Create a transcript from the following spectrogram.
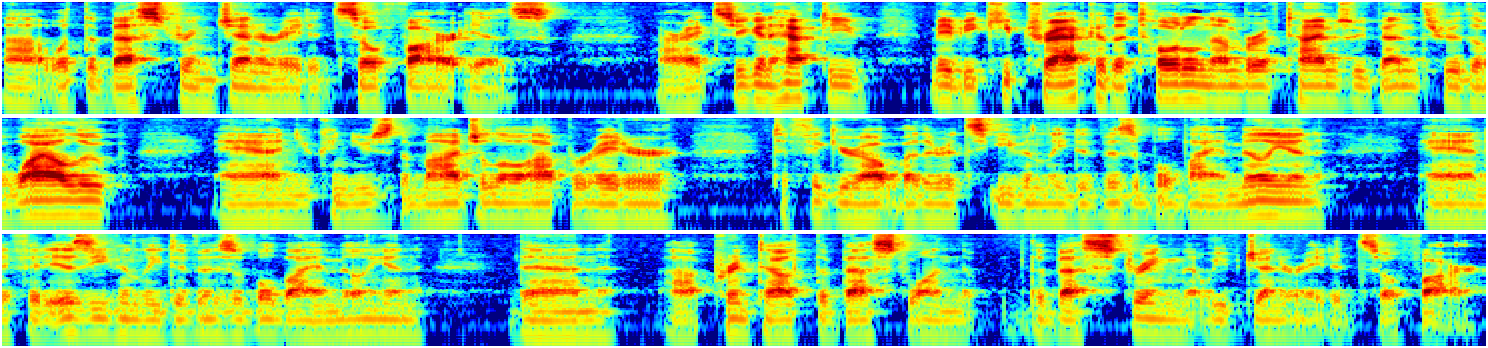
what the best string generated so far is. All right, so you're going to have to maybe keep track of the total number of times we've been through the while loop, and you can use the modulo operator to figure out whether it's evenly divisible by a million. And if it is evenly divisible by a million, then uh, print out the best one, the best string that we've generated so far.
